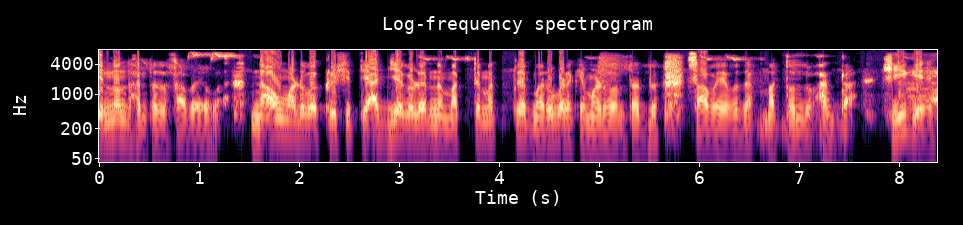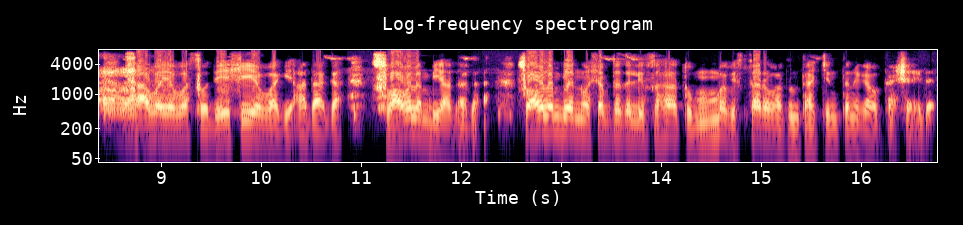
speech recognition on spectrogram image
ಇನ್ನೊಂದು ಹಂತದ ಸಾವಯವ. ನಾವು ಮಾಡುವ ಕೃಷಿ ತ್ಯಾಜ್ಯಗಳನ್ನ ಮತ್ತೆ ಮತ್ತೆ ಮರುಬಳಕೆ ಮಾಡುವಂತದ್ದು ಸಾವಯವದ ಮತ್ತೊಂದು ಹಂತ. ಹೀಗೆ ಸಾವಯವ ಸ್ವದೇಶೀಯವಾಗಿ ಆದಾಗ ಸ್ವಾವಲಂಬಿ ಆದಾಗ ಸ್ವಾವಲಂಬಿ ಅನ್ನುವ ಶಬ್ದದಲ್ಲಿಯೂ ಸಹ ತುಂಬಾ ವಿಸ್ತಾರವಾದಂತಹ ಚಿಂತನೆಗೆ ಅವಕಾಶ ಇದೆ.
